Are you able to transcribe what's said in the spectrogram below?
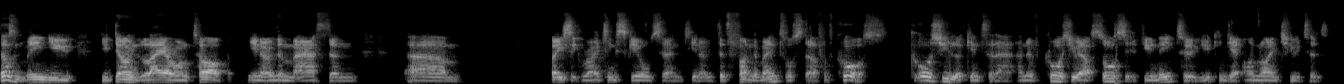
Doesn't mean you you don't layer on top, you know, the math and um, basic writing skills and you know the fundamental stuff. Of course, of course, you look into that, and of course, you outsource it if you need to. You can get online tutors.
